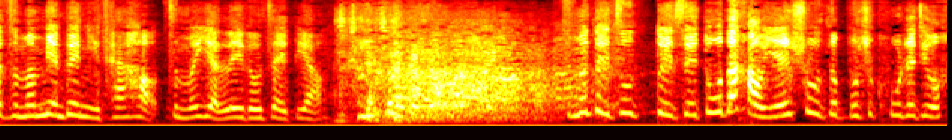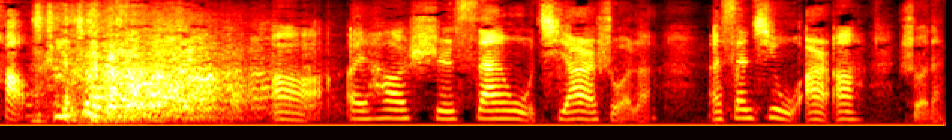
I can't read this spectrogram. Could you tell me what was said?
要怎么面对你才好？怎么眼泪都在掉？怎么怼住怼嘴嘟的好严肃？这不是哭着就好？啊，尾号是三五七二说了，啊三七五二啊说的，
